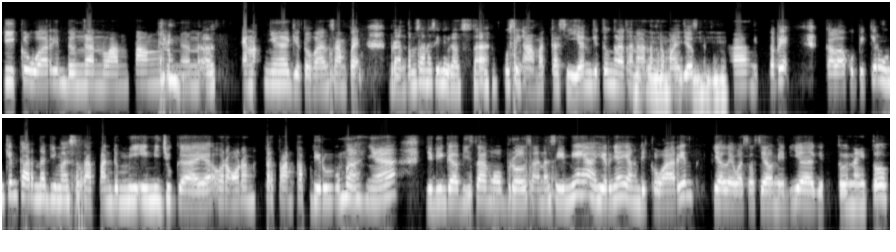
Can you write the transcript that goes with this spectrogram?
dikeluarin dengan lantang dengan eh, enaknya gitu kan sampai berantem sana sini berantem sana pusing amat kasihan gitu ngeliat anak-anak remaja sekarang gitu. Tapi kalau aku pikir mungkin karena di masa pandemi ini juga ya orang-orang terperangkap di rumahnya, jadi nggak bisa ngobrol sana sini, akhirnya yang dikeluarin ya lewat sosial media gitu. Nah itu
